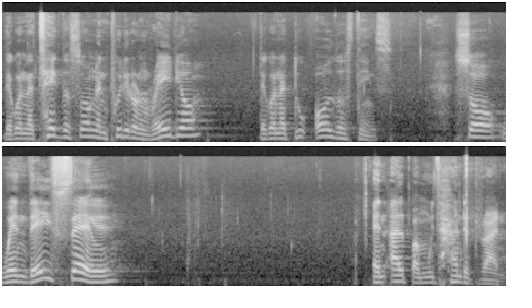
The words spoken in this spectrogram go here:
They're going to take the song and put it on radio. They're going to do all those things. So when they sell an album with 100 rand,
